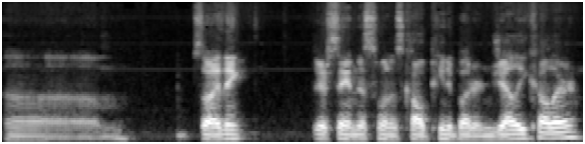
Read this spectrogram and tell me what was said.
Um, so I think they're saying this one is called Peanut Butter and Jelly Color.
